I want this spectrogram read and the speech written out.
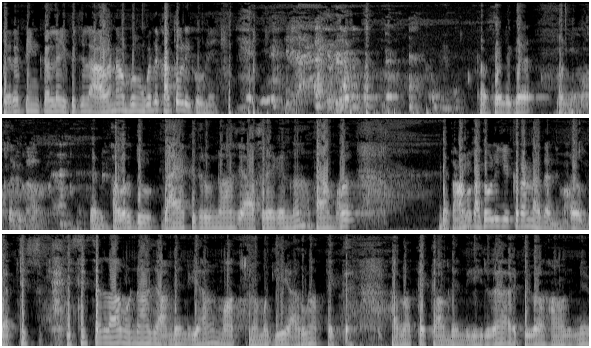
පෙරපින් කළා ඉපදලා ආවනම් ඔබ මොකද කතෝලික උනේ? කතෝලික දැන් අවුරුදු 10ක් විතර උන්වහන්සේ ආශ්‍රය කරන තාම තාම කතෝලිකයෙක් කරන්න හදන්නේ මම. ඔව් බැප්ටිස් ඉස්සෙල්ලාම උන්වහන්සේ හම්බෙන්න ගියාම මම මම ගියේ අරුණත් එක්ක. අරුණත් එක්ක හම්බෙන්න ගිහිල්ලා කිව්වා හාමුදුරනේ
